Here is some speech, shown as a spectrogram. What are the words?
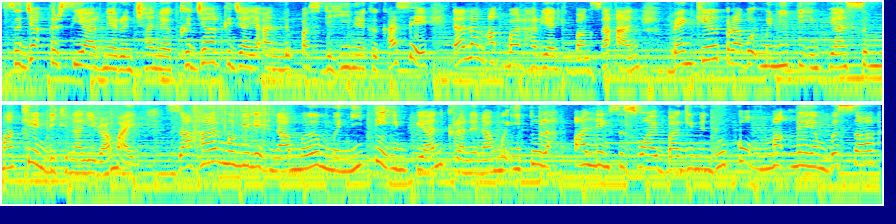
sejak tersiarnya rencana kejar kejayaan lepas dihina kekasih dalam akhbar harian kebangsaan, bengkel perabot meniti impian semakin dikenali ramai. Zahar memilih nama meniti impian kerana nama itulah paling sesuai bagi mendukung makna yang besar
